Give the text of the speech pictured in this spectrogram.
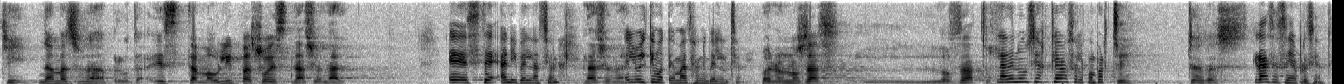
Sí, nada más una pregunta, ¿es Tamaulipas o es nacional? Este a nivel nacional. Nacional. El último tema es a nivel nacional. Bueno, nos das los datos. La denuncia, claro, se la comparto. Sí, muchas gracias. Gracias, señor presidente.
